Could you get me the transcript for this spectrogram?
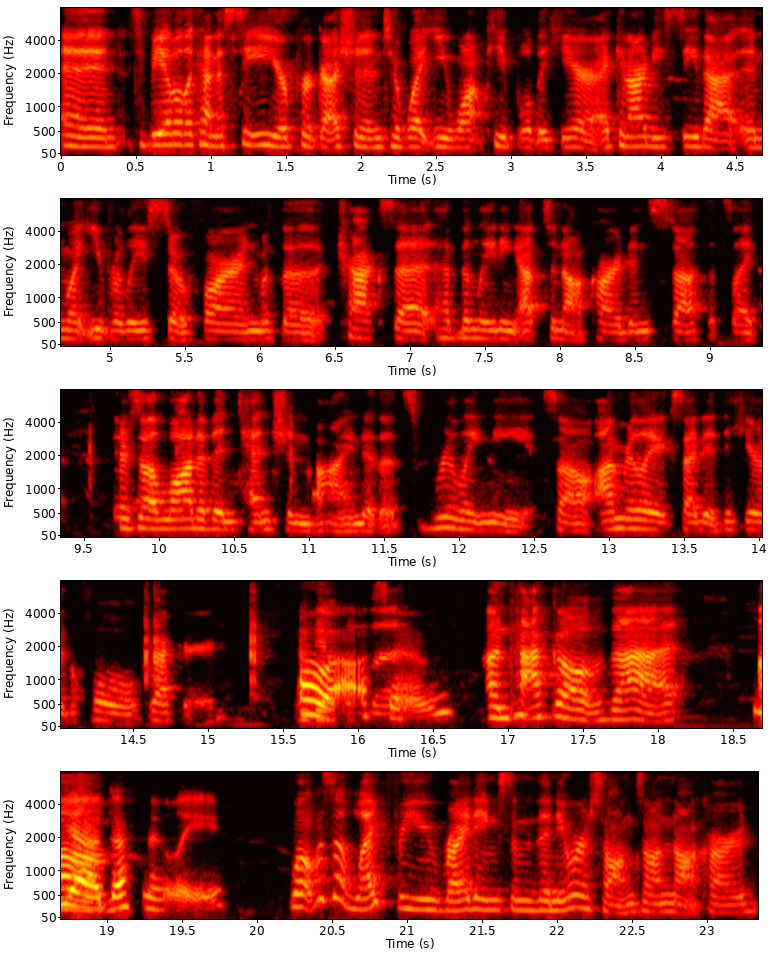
And to be able to kind of see your progression into what you want people to hear, I can already see that in what you've released so far and with the tracks that have been leading up to Knock Hard and stuff. It's like there's a lot of intention behind it that's really neat. So I'm really excited to hear the whole record. Oh, awesome. Unpack all of that. Yeah, Um, definitely. What was it like for you writing some of the newer songs on Knock Hard?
